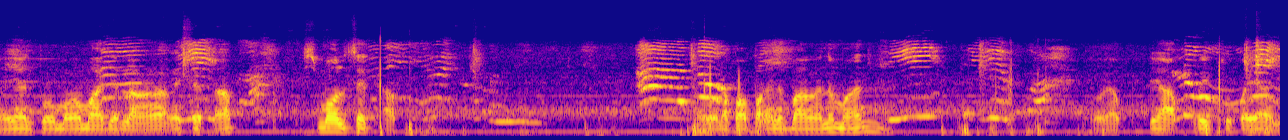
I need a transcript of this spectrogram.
Ayan po mga madyan lang ang aking setup. Small setup. So, napapakinabangan naman. So, i-upgrade ko pa yan.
